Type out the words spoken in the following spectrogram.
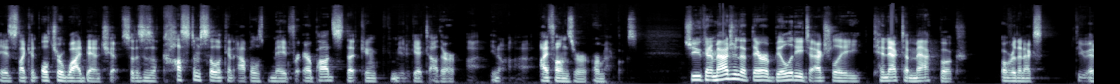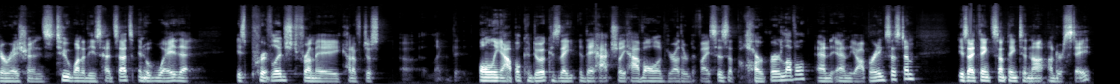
is like an ultra wideband chip. So this is a custom silicon Apple's made for AirPods that can communicate to other, uh, you know, uh, iPhones or, or MacBooks. So you can imagine that their ability to actually connect a MacBook over the next few iterations to one of these headsets in a way that is privileged from a kind of just uh, like only Apple can do it because they they actually have all of your other devices at the hardware level and and the operating system is I think something to not understate.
